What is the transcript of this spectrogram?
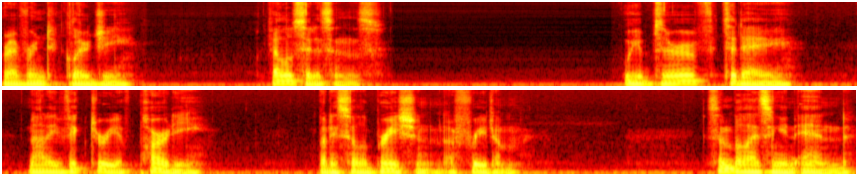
Reverend clergy, fellow citizens, we observe today not a victory of party but a celebration of freedom, symbolizing an end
